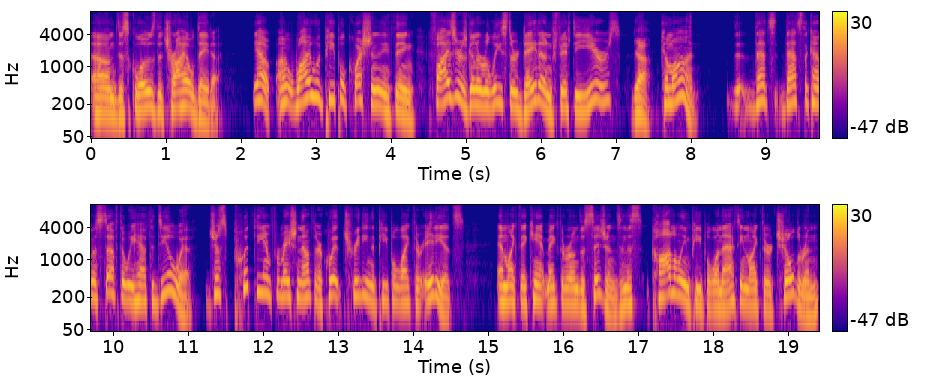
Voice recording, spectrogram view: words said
um, disclose the trial data. Yeah, uh, why would people question anything? Pfizer is going to release their data in 50 years. Yeah. Come on. Th- That's that's the kind of stuff that we have to deal with. Just put the information out there. Quit treating the people like they're idiots and like they can't make their own decisions. And this coddling people and acting like they're children,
